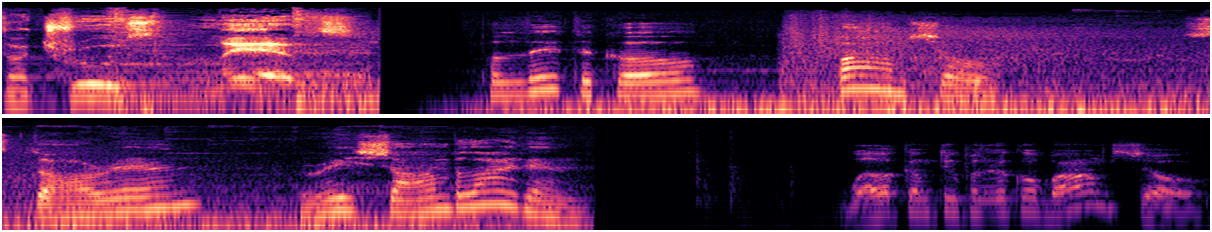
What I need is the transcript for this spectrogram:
The truth lives. Political Bomb Show, starring Rayshawn Blyden. Welcome to Political Bomb Show.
